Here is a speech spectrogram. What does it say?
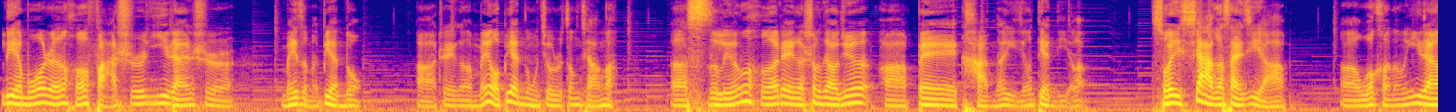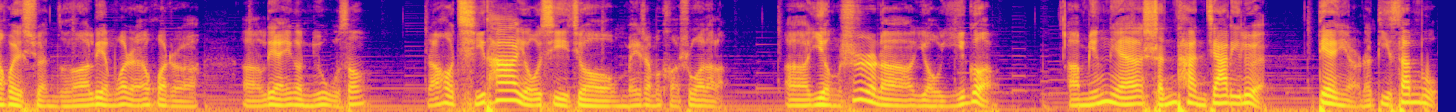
猎魔人和法师依然是没怎么变动，啊，这个没有变动就是增强啊，呃，死灵和这个圣教军啊被砍的已经垫底了，所以下个赛季啊，呃，我可能依然会选择猎魔人或者呃练一个女武僧，然后其他游戏就没什么可说的了，呃，影视呢有一个啊，明年神探伽利略电影的第三部。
